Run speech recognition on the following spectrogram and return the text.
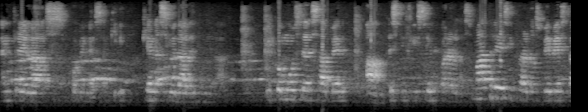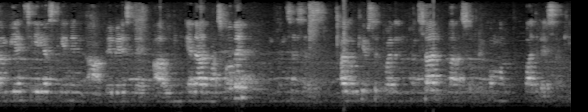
entre las jóvenes aquí que en la ciudad en general. Y como ustedes saben, es difícil para las madres y para los bebés también si ellas tienen bebés de edad más joven, entonces es algo que usted puede pensar uh, sobre cómo padres aquí.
